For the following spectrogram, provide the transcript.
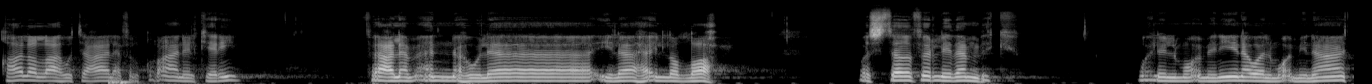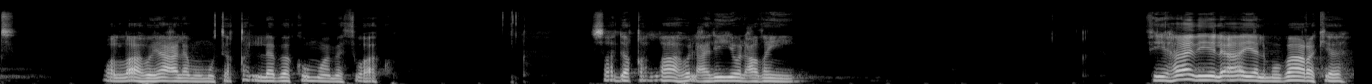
قال الله تعالى في القرآن الكريم فاعلم أنه لا إله إلا الله واستغفر لذنبك وللمؤمنين والمؤمنات والله يعلم متقلبكم ومثواكم. صدق الله العلي العظيم. في هذه الآية المباركة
